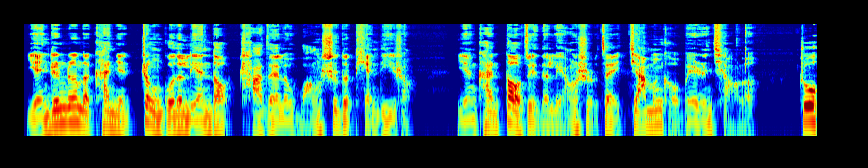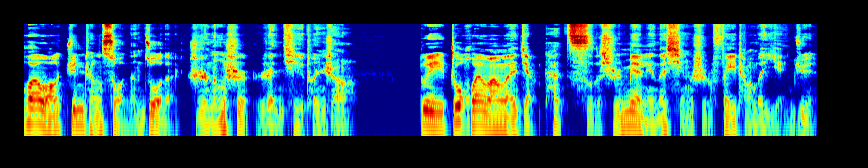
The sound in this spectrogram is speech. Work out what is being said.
眼睁睁的看见郑国的镰刀插在了王室的田地上，眼看到嘴的粮食在家门口被人抢了，周桓王君臣所能做的只能是忍气吞声。对周桓王来讲，他此时面临的形势非常的严峻。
